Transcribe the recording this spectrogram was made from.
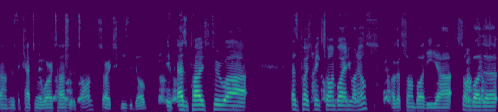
um, who was the captain of the Waratahs at the time. Sorry, excuse the dog. If, as opposed to uh, as opposed to being signed by anyone else. I got signed by the uh, signed by the.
